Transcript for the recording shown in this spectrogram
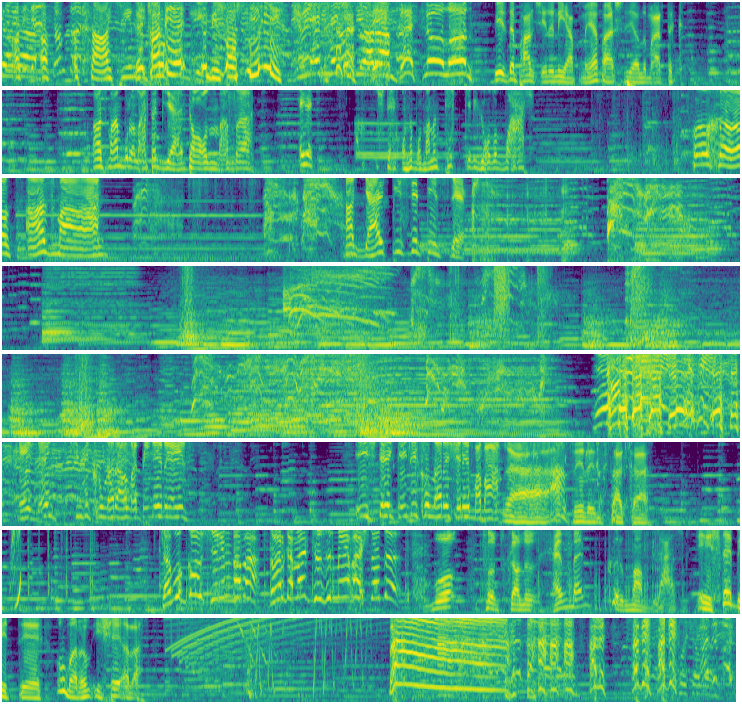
Sahi mi? E, tabii. Biz dost değil miyiz? Nefret ediyorum. Dikkatli olun. Biz de pançerini yapmaya başlayalım artık. Azman buralarda bir yerde olmalı. Evet, işte onu bulmanın tek bir yolu var. Hı hı, Azman. Ha, gel pisi pisi. evet, şimdi kılları alabiliriz. İşte kedi kılları Şirin Baba. Aa, aferin Sakar. çabuk ol Şirin baba. Gargamel çözülmeye başladı. Bu tutkalı hemen kırmam lazım. İşte bitti. Umarım işe yarar.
